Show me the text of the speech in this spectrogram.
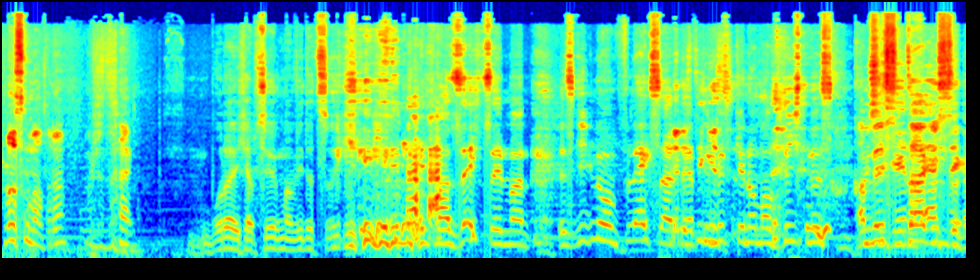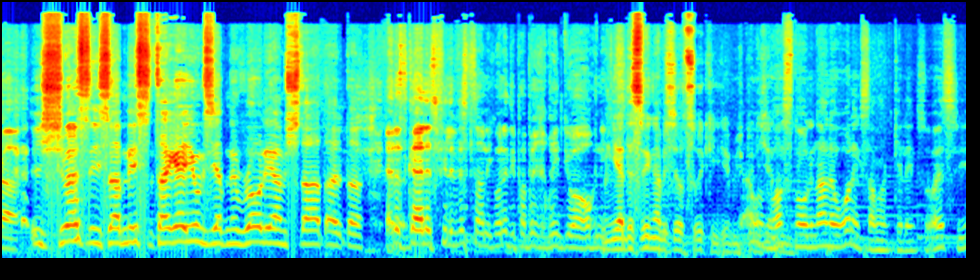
Plus gemacht, oder? Würde ich sagen. Bruder, ich hab sie irgendwann wieder zurückgegeben. Ich war 16, Mann. Es ging nur um Flex, Alter. Ja, ich hab Ding die mitgenommen auf Dichtnis. Am nächsten Tag, ich, so, ich schwör's ich sag am nächsten Tag, hey Jungs, ich hab eine Rolli am Start, Alter. Ja, das Geile ist, viele wissen es auch nicht, ohne die Papiere bringt die auch nicht. Ja, deswegen habe ich sie auch zurückgegeben. Ich Ja, aber du hast eine originale Rolex am Hand gelegt, so weißt du wie?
